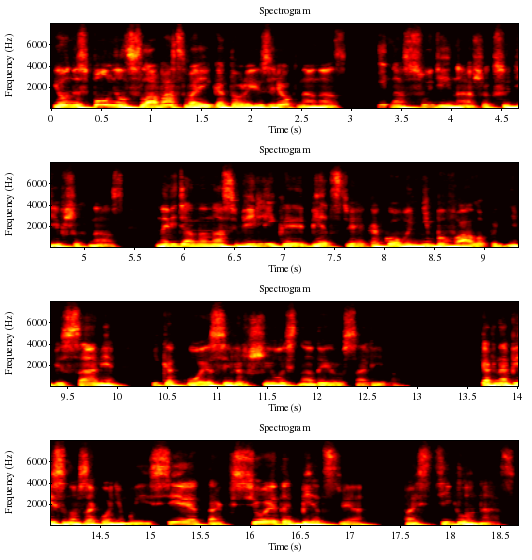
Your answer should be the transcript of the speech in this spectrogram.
И он исполнил слова свои, которые изрек на нас и на судей наших, судивших нас, наведя на нас великое бедствие, какого не бывало под небесами и какое совершилось над Иерусалимом. Как написано в законе Моисея, так все это бедствие постигло нас.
